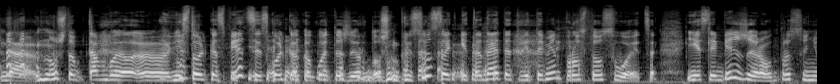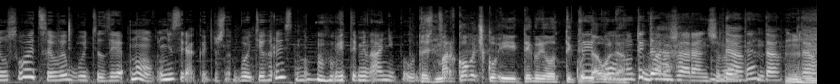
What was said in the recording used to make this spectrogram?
Да, ну, чтобы там было э, не столько специй, сколько какой-то жир должен присутствовать, и тогда этот витамин просто усвоится. Если без жира, он просто не усвоится, и вы будете зря, ну, не зря, конечно, будете грызть, но витамин А не получите. То есть морковочку и ты говорила тыкву, да, Оля? ну, тыква же оранжевая, да, да? да, да.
